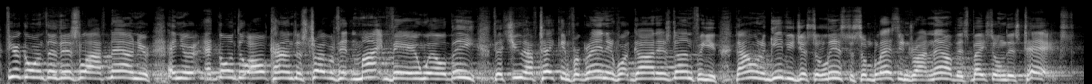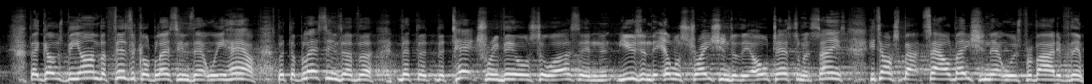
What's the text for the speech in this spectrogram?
If you're going through this life now and you're, and you're going through all kinds of struggles, it might very well be that you have taken for granted what God has done for you. Now, I want to give you just a list of some blessings right now that's based on this text that goes beyond the physical blessings that we have, but the blessings of the, that the, the text reveals to us, and using the illustrations of the Old Testament saints, he talks about salvation that was provided for them.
